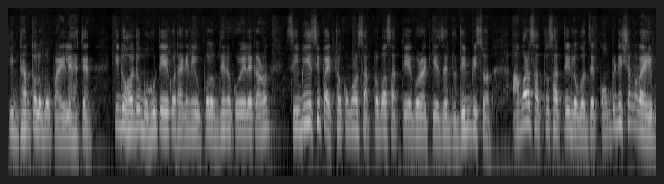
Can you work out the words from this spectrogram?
সিদ্ধান্ত ল'ব পাৰিলেহেঁতেন। কিন্তু হয়তো বহুতে এই কথাখিনি উপলব্ধি নকৰিলে কাৰণ চি বি এছ ই পাঠ্যক্ৰমৰ ছাত্ৰ বা ছাত্ৰী এগৰাকীয়ে যে দুদিন পিছত আমাৰ ছাত্ৰ ছাত্ৰীৰ লগত যে কম্পিটিশ্যনত আহিব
